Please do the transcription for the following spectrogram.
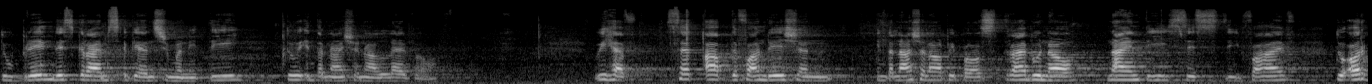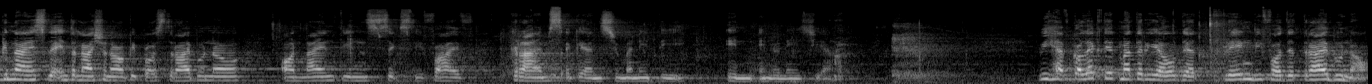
to bring these crimes against humanity to international level. We have set up the foundation International People's Tribunal 1965 to organize the International People's Tribunal on 1965 crimes against humanity in Indonesia. We have collected material that bring before the tribunal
